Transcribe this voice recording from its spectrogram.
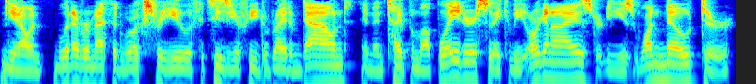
you know, and whatever method works for you. If it's easier for you to write them down and then type them up later, so they can be organized, or to use OneNote, or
